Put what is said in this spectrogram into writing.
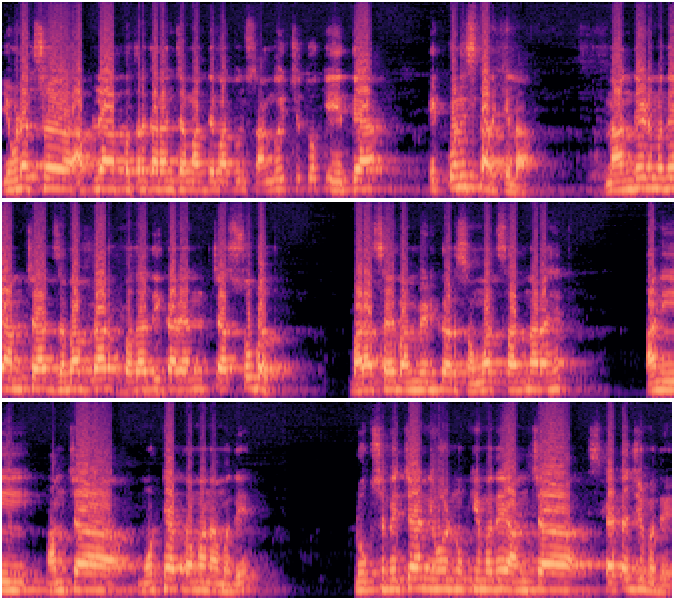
एवढंच आपल्या पत्रकारांच्या माध्यमातून सांगू इच्छितो की येत्या एकोणीस तारखेला नांदेडमध्ये आमच्या जबाबदार पदाधिकाऱ्यांच्या सोबत बाळासाहेब आंबेडकर संवाद साधणार आहेत आणि आमच्या मोठ्या प्रमाणामध्ये लोकसभेच्या निवडणुकीमध्ये आमच्या स्ट्रॅटजीमध्ये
